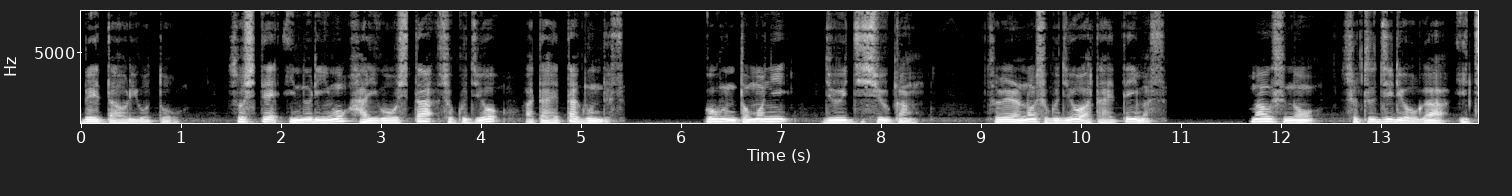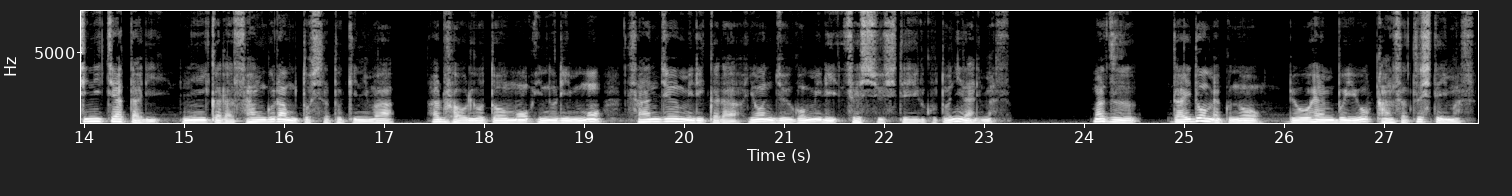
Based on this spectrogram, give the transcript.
ベータオリゴ糖、そしてイヌリンを配合した食事を与えた群です。5群ともに11週間、それらの食事を与えています。マウスの切治量が1日あたり2から3グラムとした時には、アルファオリゴ糖もイヌリンも30ミリから45ミリ摂取していることになります。まず、大動脈の病変部位を観察しています。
